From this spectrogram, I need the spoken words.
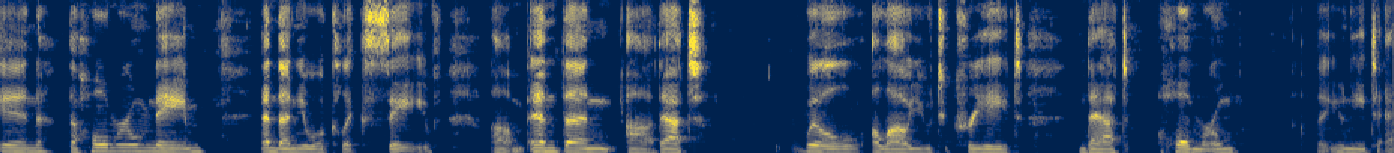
in the homeroom name and then you will click save. Um, and then uh, that will allow you to create that homeroom that you need to add.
